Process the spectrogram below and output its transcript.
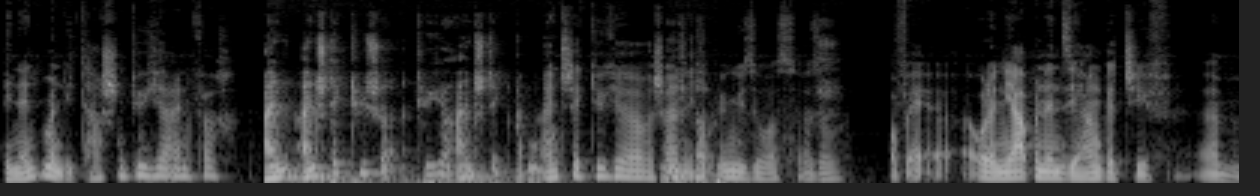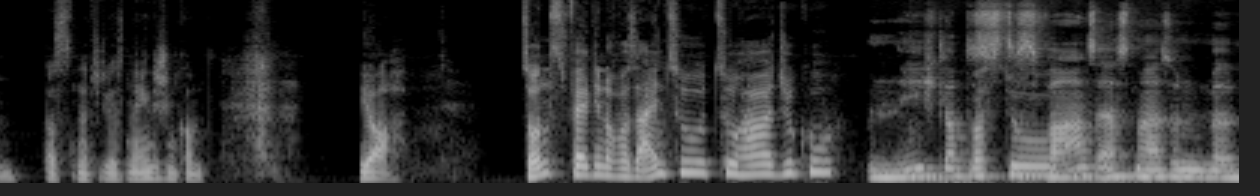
wie nennt man die Taschentücher einfach? Ein, Einstecktücher? Tücher? Einstecktuch? Einstecktücher, ja, wahrscheinlich. Ja, irgendwie sowas. Also auf, äh, oder in Japan nennen sie Handkerchief, ähm, was natürlich aus dem Englischen kommt. Ja. Sonst fällt dir noch was ein zu, zu Harajuku? Nee, ich glaube, das, das war es erstmal. Also, ja,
